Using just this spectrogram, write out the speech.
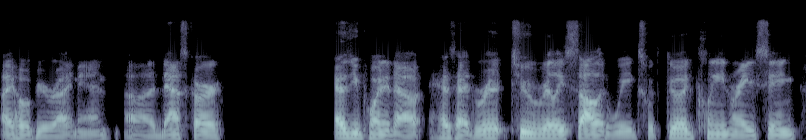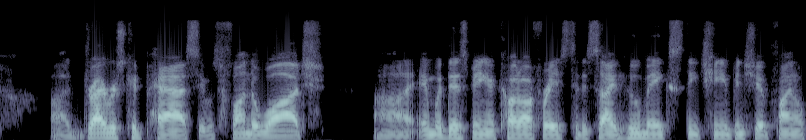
I hope you're right, man. Uh, NASCAR, as you pointed out, has had re- two really solid weeks with good, clean racing. Uh, drivers could pass. It was fun to watch. Uh, and with this being a cutoff race to decide who makes the championship final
